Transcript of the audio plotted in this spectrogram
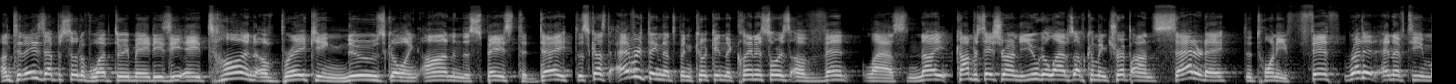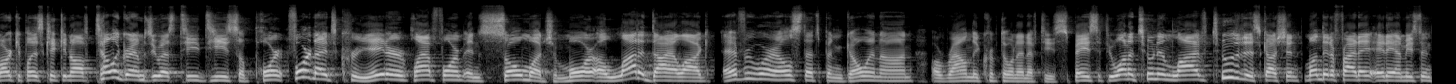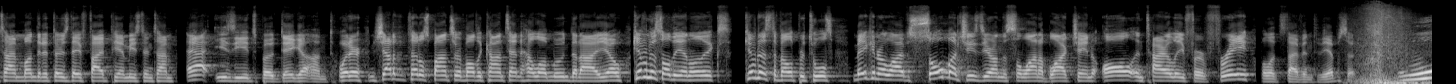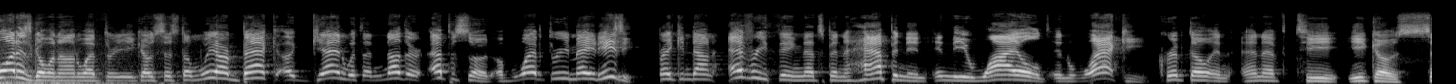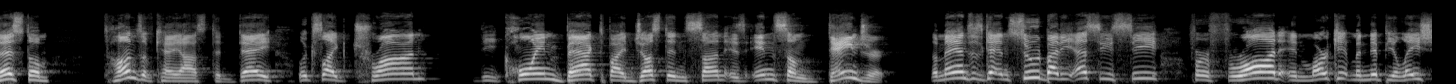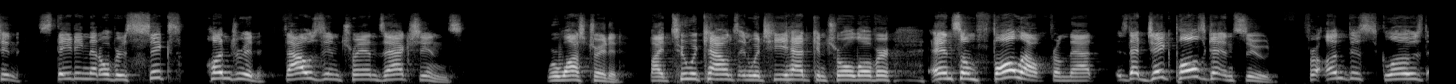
On today's episode of Web3 Made Easy, a ton of breaking news going on in the space today. Discussed everything that's been cooking the Claynosaurz event last night. Conversation around Yuga Labs' upcoming trip on Saturday, the 25th. Reddit NFT marketplace kicking off. Telegram's USDT support. Fortnite's creator platform, and so much more. A lot of dialogue everywhere else that's been going on around the crypto and NFT space. If you want to tune in live to the discussion, Monday to Friday, 8 a.m. Eastern Time, Monday to Thursday, 5 p.m. Eastern Time at Easy Eats Bodega on Twitter. And shout out to the title sponsor of all the content, HelloMoon.io, giving us all the analytics, giving us developer tools, making our lives so much easier on the Solana blockchain, all entirely for free. Well, let's dive into the episode. What is going on, Web3 ecosystem? We are back again with another episode of Web3 Made Easy breaking down everything that's been happening in the wild and wacky crypto and NFT ecosystem. Tons of chaos today. Looks like Tron, the coin backed by Justin Sun, is in some danger. The man's is getting sued by the SEC for fraud and market manipulation, stating that over 600,000 transactions were wash traded by two accounts in which he had control over. And some fallout from that is that Jake Paul's getting sued for undisclosed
